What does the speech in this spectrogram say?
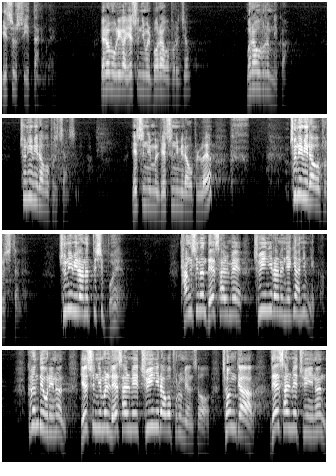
있을 수 있다는 거예요. 여러분, 우리가 예수님을 뭐라고 부르죠? 뭐라고 부릅니까? 주님이라고 부르지 않습니까? 예수님을 예수님이라고 불러요? 주님이라고 부르시잖아요. 주님이라는 뜻이 뭐예요? 당신은 내 삶의 주인이라는 얘기 아닙니까? 그런데 우리는 예수님을 내 삶의 주인이라고 부르면서 정작 내 삶의 주인은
